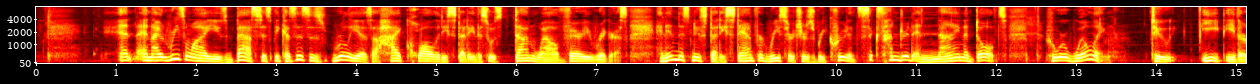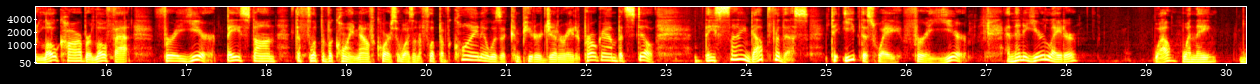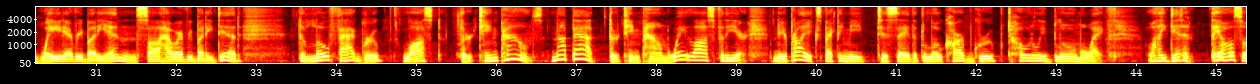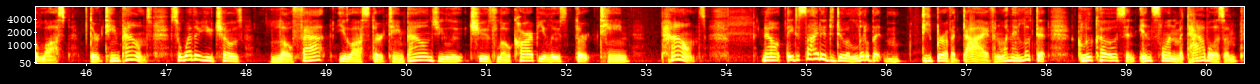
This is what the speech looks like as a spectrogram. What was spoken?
And, and the reason why I use best is because this is really is a high quality study. This was done well, very rigorous. And in this new study, Stanford researchers recruited 609 adults who were willing to eat either low carb or low fat for a year based on the flip of a coin. Now, of course, it wasn't a flip of a coin, it was a computer generated program, but still, they signed up for this to eat this way for a year. And then a year later, well, when they weighed everybody in and saw how everybody did, the low fat group lost 13 pounds. Not bad. 13 pound weight loss for the year. Now, you're probably expecting me to say that the low carb group totally blew them away. Well, they didn't. They also lost 13 pounds. So whether you chose low fat, you lost 13 pounds. You lo- choose low carb, you lose 13 pounds. Now, they decided to do a little bit deeper of a dive, and when they looked at glucose and insulin metabolism,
